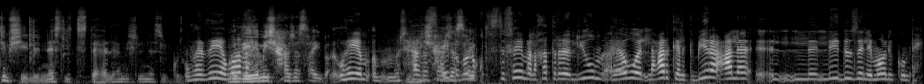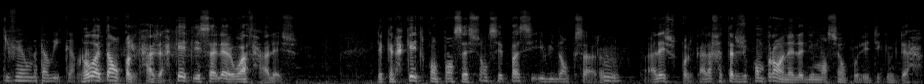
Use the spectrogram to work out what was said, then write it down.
تمشي للناس اللي تستاهلها مش للناس الكل. وهذه واضح. وهذه مش حاجة صعيبة. وهي مش حاجة مش صعيبة. بنقطة استفهام على خاطر اليوم هو العركة الكبيرة على les deux éléments اللي كنت تحكي فيهم تويكا هو تو نقول لك حاجة حكاية les salaires واضحة علاش؟ لكن حكاية ال compensation c'est pas si évident que ça علاش نقول لك؟ على خاطر je comprends la dimension politique نتاعها.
